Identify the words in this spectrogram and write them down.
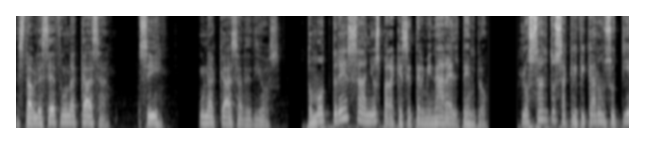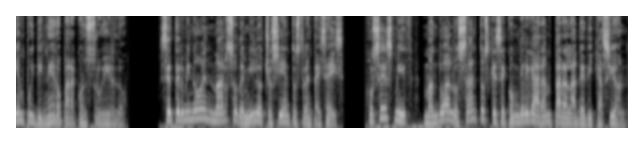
Estableced una casa, sí, una casa de Dios. Tomó tres años para que se terminara el templo. Los santos sacrificaron su tiempo y dinero para construirlo. Se terminó en marzo de 1836 José Smith mandó a los santos que se congregaran para la dedicación.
